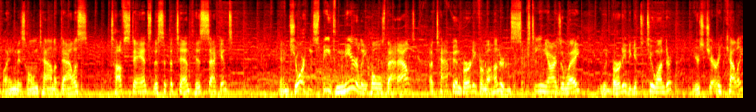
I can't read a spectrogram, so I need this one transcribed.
playing in his hometown of Dallas. Tough stance, this at the 10th, his second. And Jordan Spieth nearly holes that out. A tap in birdie from 116 yards away. He would birdie to get to two under. Here's Jerry Kelly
